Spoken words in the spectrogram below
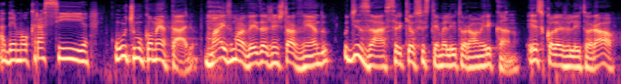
a democracia. Último comentário. Mais uma vez a gente está vendo o desastre que é o sistema eleitoral americano. Esse colégio eleitoral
